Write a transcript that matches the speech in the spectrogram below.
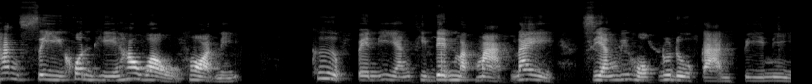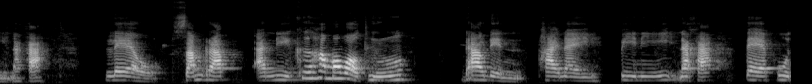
ทั้งสี่คนที่เฮ้าเว้าฮอดนี้ คือเป็นอีหยังที่เด่นมาก ๆ ในเสียงวิหกฤดูกาลปีนี้นะคะ แล้วสำหรับอันนี้คือเฮ้ามาเว้าถึง ดาวเด่นภายในปีนี้นะคะ แต่พูด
